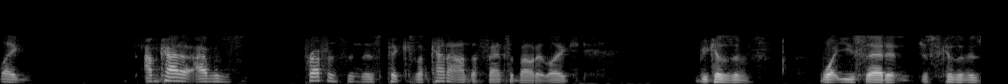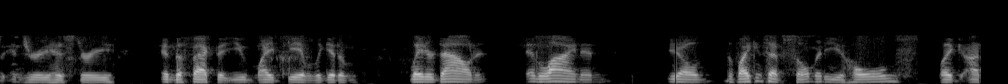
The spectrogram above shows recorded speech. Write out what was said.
like, I'm kind of I was prefacing this pick because I'm kind of on the fence about it, like because of what you said and just because of his injury history and the fact that you might be able to get him later down in line, and you know the Vikings have so many holes, like on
